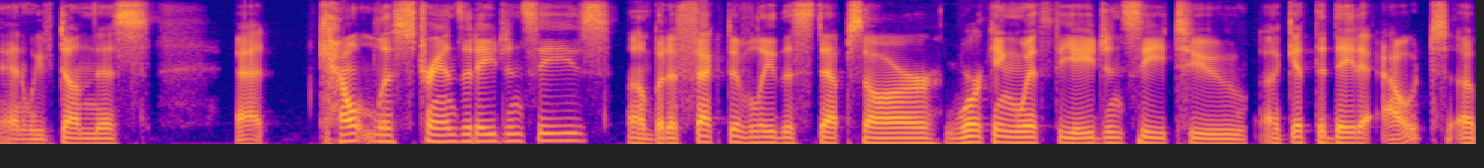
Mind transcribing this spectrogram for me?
And we've done this at countless transit agencies, um, but effectively the steps are working with the agency to uh, get the data out. Uh,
